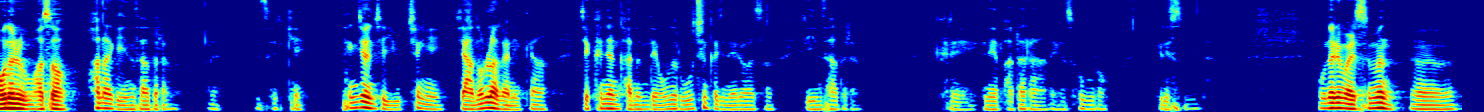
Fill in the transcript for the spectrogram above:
오늘 와서 환하게 인사하더라고요. 네. 그래서 이렇게 생전제 6층에 이제 안 올라가니까 이제 그냥 가는데 오늘 5층까지 내려와서 인사하더라고요. 그래, 은혜 받아라. 내가 속으로 그랬습니다. 오늘의 말씀은 어,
